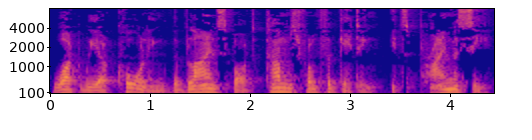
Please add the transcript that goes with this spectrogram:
What we are calling the blind spot comes from forgetting its primacy.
